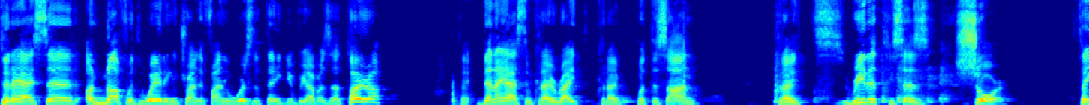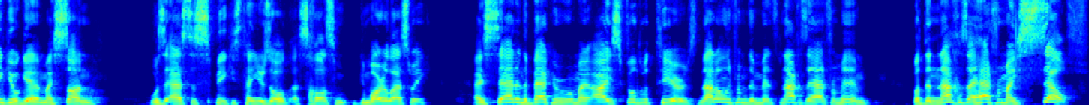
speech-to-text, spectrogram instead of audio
Today I said, enough with waiting and trying to find the words to thank you for your Torah. Then I asked him, could I write, could I put this on? Could I read it? He says, sure. Thank you again. My son was asked to speak. He's 10 years old. Aschal's Gemara last week. I sat in the back of the room, my eyes filled with tears, not only from the nachas I had from him, but the nachas I had for myself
